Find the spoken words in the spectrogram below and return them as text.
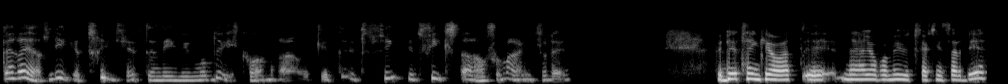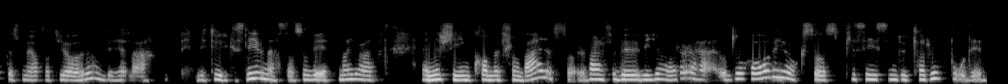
där är, ligger tryggheten i min mobilkamera och ett, ett, ett fixt arrangemang för det. För det tänker jag att eh, när jag jobbar med utvecklingsarbete som jag har fått göra under hela mitt yrkesliv nästan så vet man ju att energin kommer från varför. Varför behöver vi göra det här? Och då har vi också, precis som du tar upp Bodil,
